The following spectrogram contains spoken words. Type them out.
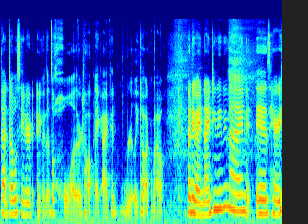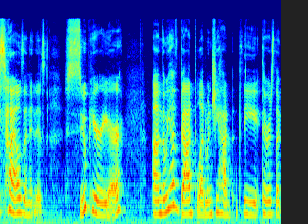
that double standard. Anyway, that's a whole other topic I could really talk about. But anyway, 1989 is Harry Styles, and it is superior. Um, then we have Bad Blood when she had the there was the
